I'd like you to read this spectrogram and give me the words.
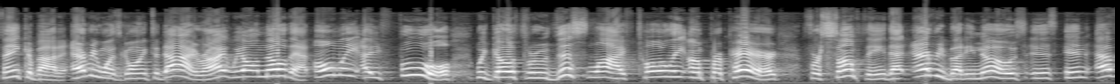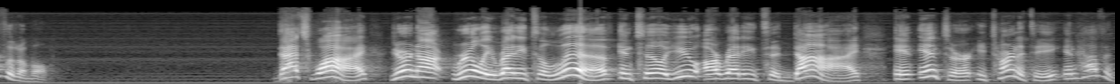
Think about it. Everyone's going to die, right? We all know that. Only a fool would go through this life totally unprepared for something that everybody knows is inevitable. That's why you're not really ready to live until you are ready to die and enter eternity in heaven.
